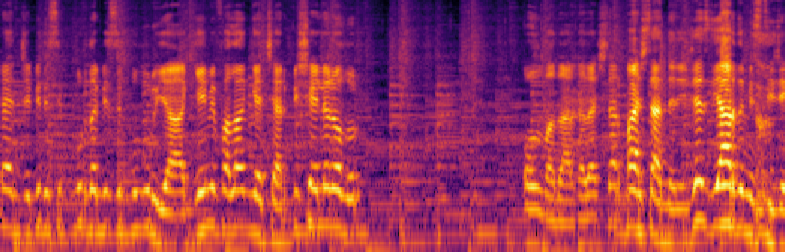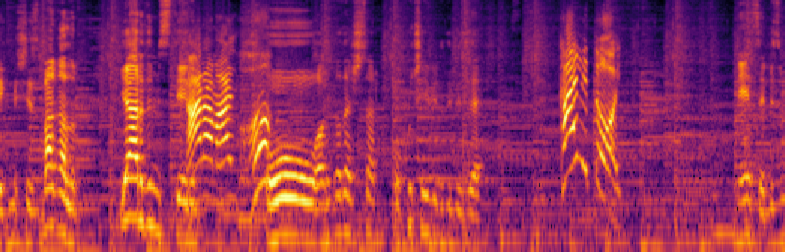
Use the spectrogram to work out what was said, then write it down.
Bence birisi burada bizi bulur ya. Gemi falan geçer bir şeyler olur. Olmadı arkadaşlar. Baştan deneyeceğiz. Yardım isteyecekmişiz. Bakalım. Yardım isteyelim. Naramal. Oo arkadaşlar oku çevirdi bize. Kalitoy. Neyse bizim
